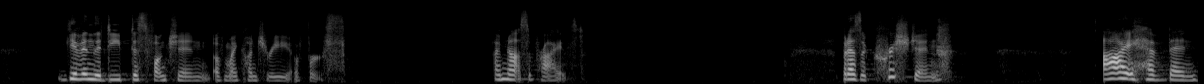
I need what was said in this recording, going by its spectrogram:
given the deep dysfunction of my country of birth. I'm not surprised. But as a Christian, I have been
